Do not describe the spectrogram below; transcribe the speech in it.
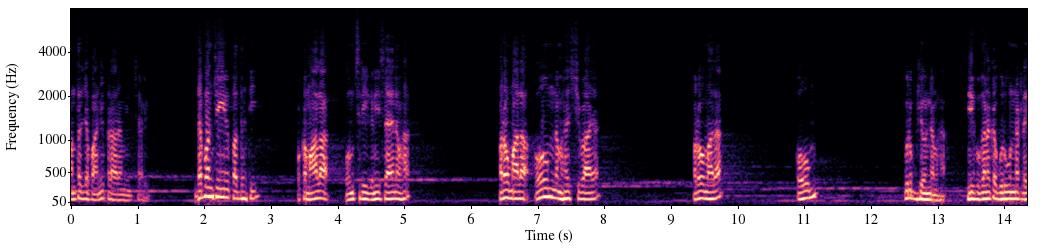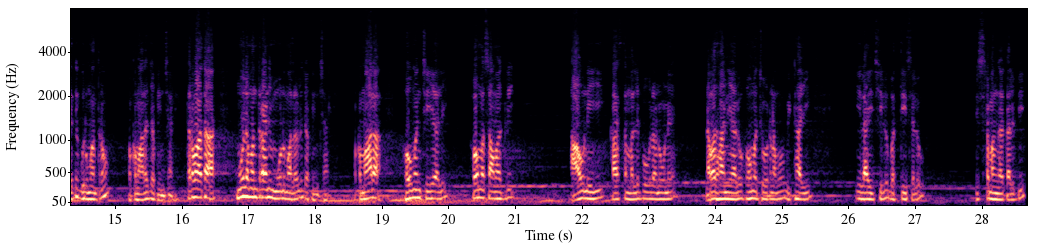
మంత్రజపాన్ని ప్రారంభించాలి. జపం చేయు పద్ధతి ఒక మాల. ఓం శ్రీ గణేశాయ నమ. మరోమాల ఓం నమ శివాయ. మరోమాల ఓం గురుభ్యో నమ. మీకు గనక గురువు ఉన్నట్లయితే గురు మంత్రం ఒక మాల జపించాలి. తర్వాత మూల మంత్రాన్ని మూడు మాలలు జపించాలి. ఒక మాల హోమం చేయాలి. హోమ సామాగ్రి ఆవు నెయ్యి కాస్త మల్లె పువ్వుల నూనె నవధాన్యాలు హోమ చూర్ణము మిఠాయి ఇలాయిచీలు బత్తీసలు మిశ్రమంగా కలిపి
